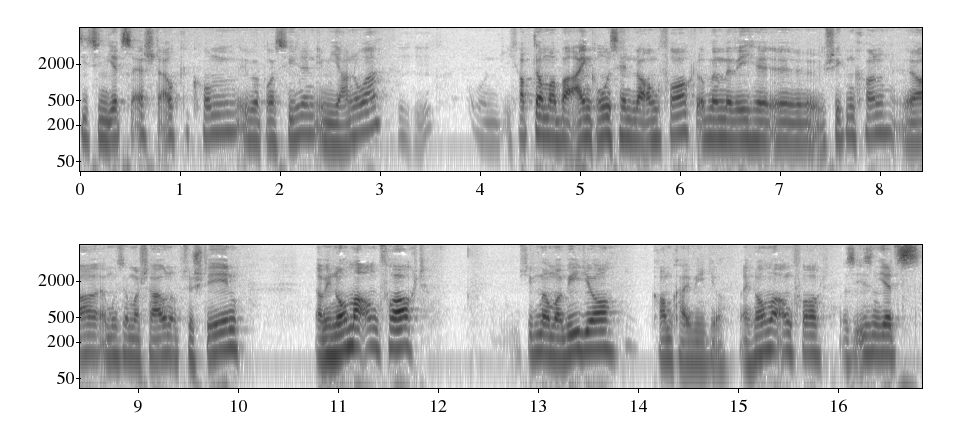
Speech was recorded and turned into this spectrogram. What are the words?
die sind jetzt erst auch gekommen über Brasilien im Januar. Mhm. Und ich habe da mal bei einem Großhändler angefragt, ob man mir welche äh, schicken kann. Ja, er muss ja mal schauen, ob sie stehen. Da habe ich nochmal angefragt schick mir mal Video, kam kein Video. Da habe ich nochmal angefragt, was ist denn jetzt?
